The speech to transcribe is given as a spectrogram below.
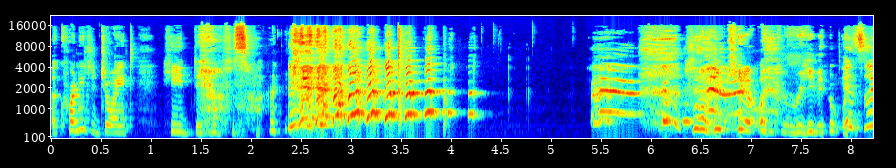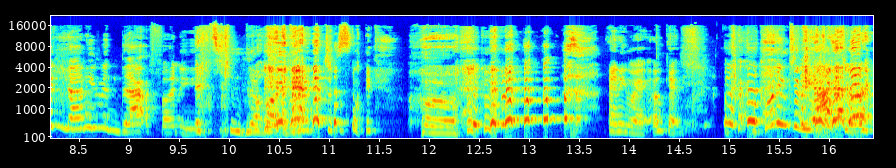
According to Joint, he. I'm sorry. no, I can't like read it. It's like not even that funny. It's not. It's just like. huh. anyway, okay. According to the actor.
